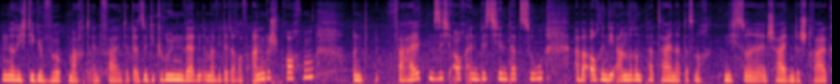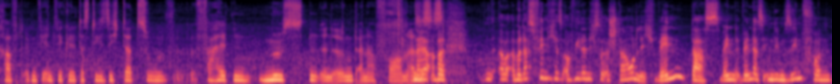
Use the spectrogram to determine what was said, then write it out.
eine richtige Wirkmacht entfaltet. Also die Grünen werden immer wieder darauf angesprochen und verhalten sich auch ein bisschen dazu, aber auch in die anderen Parteien hat das noch nicht so eine entscheidende Strahlkraft irgendwie entwickelt, dass die sich dazu verhalten müssten in irgendeiner Form. Also naja, aber aber, aber, das finde ich jetzt auch wieder nicht so erstaunlich. Wenn das, wenn, wenn das in dem Sinn von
